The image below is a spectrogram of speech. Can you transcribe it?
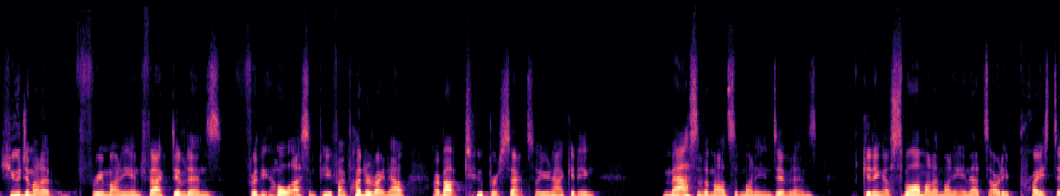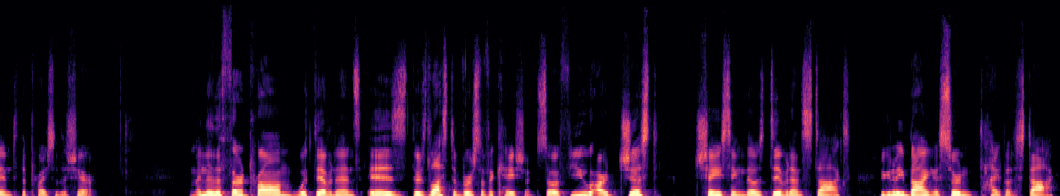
huge amount of free money. In fact, dividends for the whole S&P 500 right now are about 2%. So you're not getting massive amounts of money in dividends, getting a small amount of money, and that's already priced into the price of the share. And then the third problem with dividends is there's less diversification. So if you are just chasing those dividend stocks, you're going to be buying a certain type of stock,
